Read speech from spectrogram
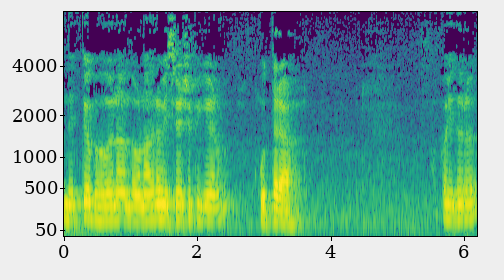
നിത്യഭവനാന്തമാണ് അതിനെ വിശേഷിപ്പിക്കുകയാണ് ഉത്തരാഹ. അപ്പൊ ഇതൊരു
